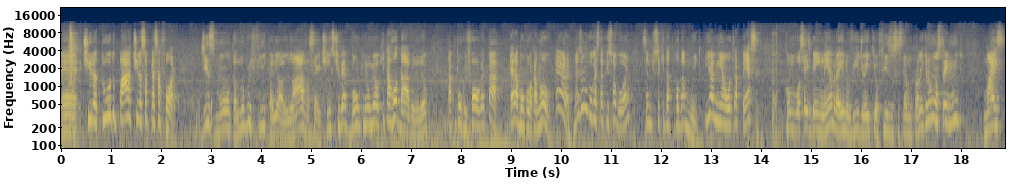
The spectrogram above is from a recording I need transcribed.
É, tira tudo, pá, tira essa peça fora. Desmonta, lubrifica ali, ó, lava certinho. Se tiver bom, que nem o meu aqui, tá rodável, entendeu? Tá com um pouco de folga? Tá. Era bom colocar novo? Era, mas eu não vou gastar com isso agora, sendo que isso aqui dá pra rodar muito. E a minha outra peça, como vocês bem lembram aí no vídeo aí que eu fiz o sistema do ProLink, eu não mostrei muito, mas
